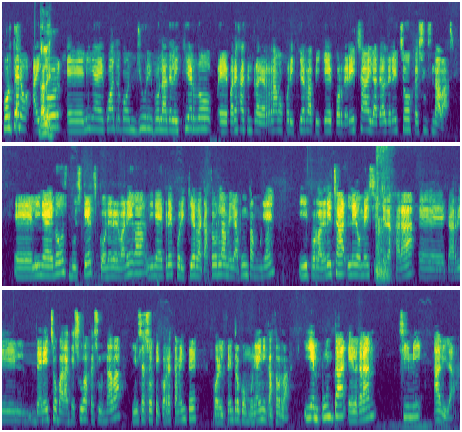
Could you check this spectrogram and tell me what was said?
Portero. Aitor, eh, línea de cuatro con Yuri por lateral izquierdo, eh, pareja de central de Ramos por izquierda, Piqué por derecha y lateral derecho Jesús Navas. Eh, línea de dos, Busquets con Ever Banega, línea de tres por izquierda Cazorla, media punta Muniain y por la derecha Leo Messi que dejará carril derecho para que suba Jesús Navas y él se asocie correctamente por el centro con Muniain y Cazorla. Y en punta el gran Chimi Ávila,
